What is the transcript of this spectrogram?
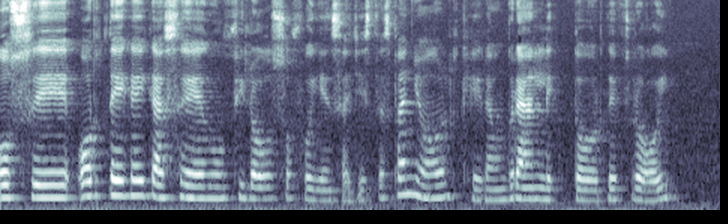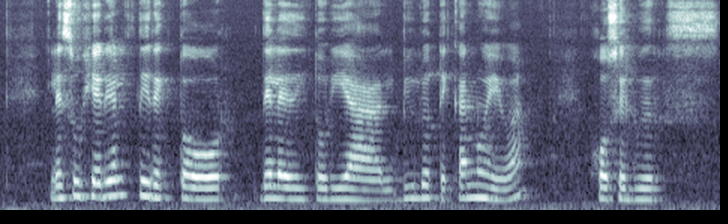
José Ortega y Gasset, un filósofo y ensayista español, que era un gran lector de Freud, le sugiere al director de la editorial Biblioteca Nueva, José, Luis,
